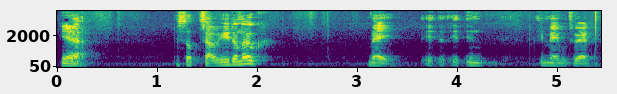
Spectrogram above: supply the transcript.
Ja. Ja. Dus dat zou hier dan ook mee in, in, in mee moeten werken.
